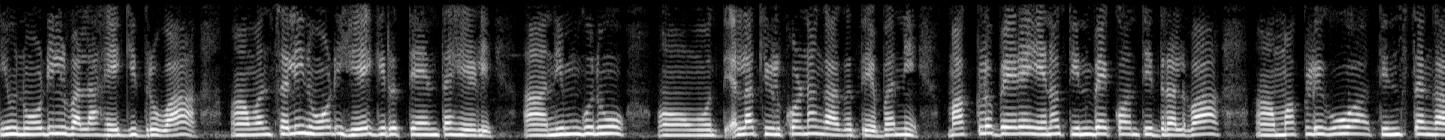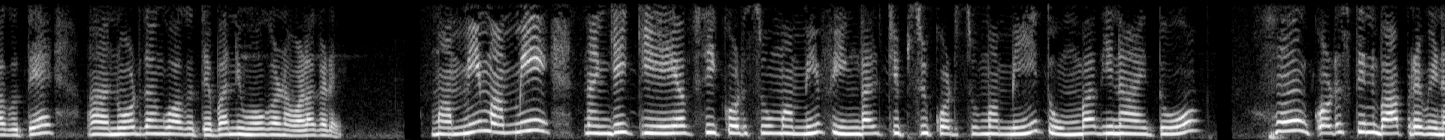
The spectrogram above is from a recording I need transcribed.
ನೀವು ನೋಡಿಲ್ವಲ್ಲ ಹೇಗಿದ್ರುವಾ ಒಂದ್ಸಲಿ ನೋಡಿ ಹೇಗಿರುತ್ತೆ ಅಂತ ಹೇಳಿ. ನಿಮ್ಗು ಎಲ್ಲ ತಿಳ್ಕೊಂಡಂಗೆ ಆಗುತ್ತೆ. ಬನ್ನಿ ಮಕ್ಳು ಬೇರೆ ಏನೋ ತಿನ್ಬೇಕು ಅಂತಿದ್ರಲ್ವಾ? ಆ, ಮಕ್ಳಿಗೂ ತಿನ್ಸ್ದಂಗ್ ಆಗುತ್ತೆ. ಆ, ನೋಡ್ದಂಗೂ ಆಗುತ್ತೆ. ಬನ್ನಿ ಹೋಗೋಣ ಒಳಗಡೆ. ಮಮ್ಮಿ ಮಮ್ಮಿ ನಂಗೆ ಕೆ ಎಫ್ ಸಿ ಕೊಡ್ಸು ಮಮ್ಮಿ ಫಿಂಗರ್ ಚಿಪ್ಸ್ ಕೊಡ್ಸು ಮಮ್ಮಿ ತುಂಬಾ ದಿನ ಆಯ್ತು. ಹ್ಞೂ ಕೊಡಿಸ್ತೀನಿ ಬಾ ಪ್ರವೀಣ.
